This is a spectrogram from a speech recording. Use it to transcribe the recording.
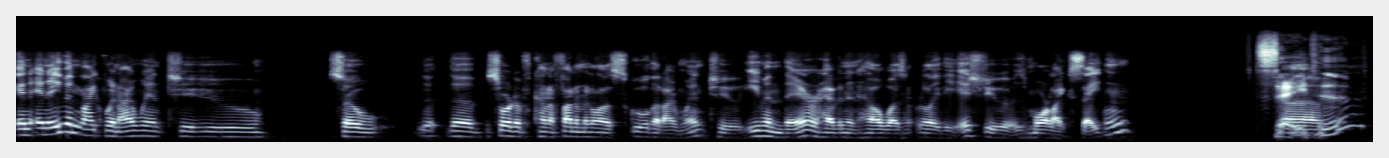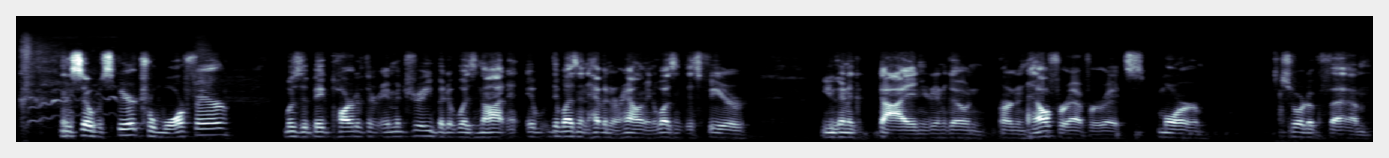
and, and even like when I went to, so the, the sort of kind of fundamentalist school that I went to, even there, heaven and hell wasn't really the issue. It was more like Satan. Satan? Um, and so spiritual warfare was a big part of their imagery, but it was not, it, it wasn't heaven or hell. I mean, it wasn't this fear you're going to die and you're going to go and burn in hell forever. It's more sort of, um,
